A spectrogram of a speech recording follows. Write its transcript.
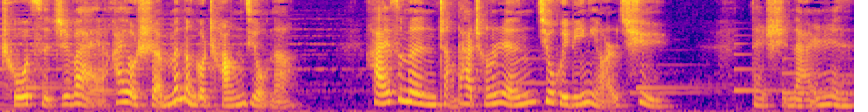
除此之外还有什么能够长久呢？孩子们长大成人就会离你而去，但是男人，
